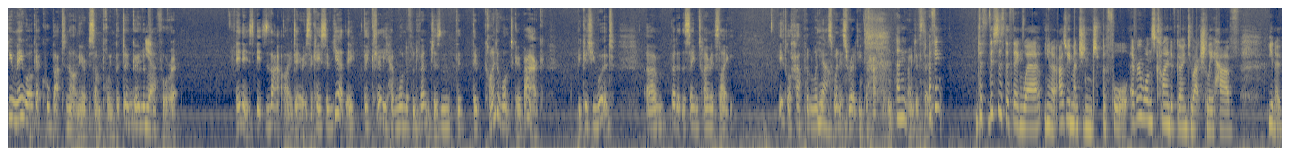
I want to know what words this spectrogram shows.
you may well get called back to Narnia at some point, but don't go looking yeah. for it. And it's it's that idea. It's the case of yeah, they they clearly had wonderful adventures, and they they kind of want to go back because you would, um, but at the same time, it's like it'll happen when yeah. it's when it's ready to happen, and kind of thing. I think the, this is the thing where you know, as we mentioned before, everyone's kind of going to actually have, you know,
